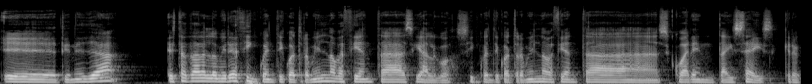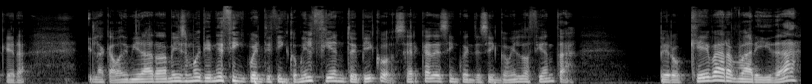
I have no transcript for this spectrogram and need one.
eh, tiene ya, esta tarde lo miré 54.900 y algo, 54.946 creo que era. Y la acabo de mirar ahora mismo y tiene 55.100 y pico, cerca de 55.200. Pero qué barbaridad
